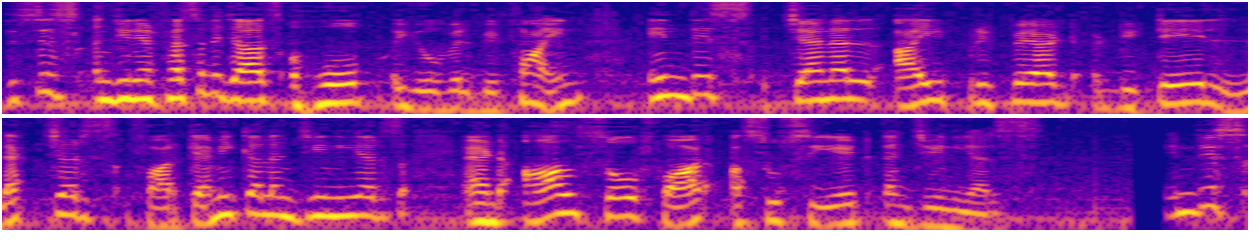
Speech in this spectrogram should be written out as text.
This is Engineer Faisal Ijaz. Hope you will be fine. In this channel, I prepared detailed lectures for chemical engineers and also for associate engineers. In this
